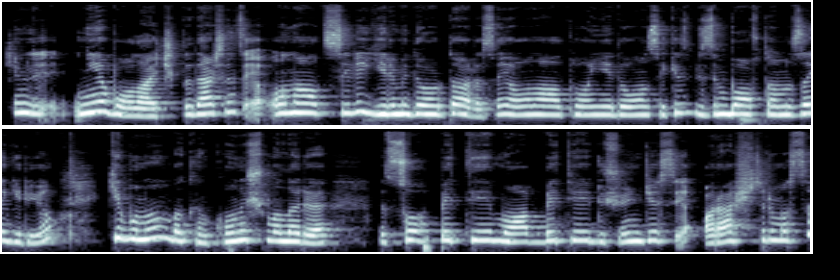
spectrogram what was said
Şimdi niye bu olay çıktı derseniz e, 16'sı ile 24'ü arası ya 16, 17, 18 bizim bu haftamıza giriyor. Ki bunun bakın konuşmaları, sohbeti, muhabbeti, düşüncesi, araştırması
